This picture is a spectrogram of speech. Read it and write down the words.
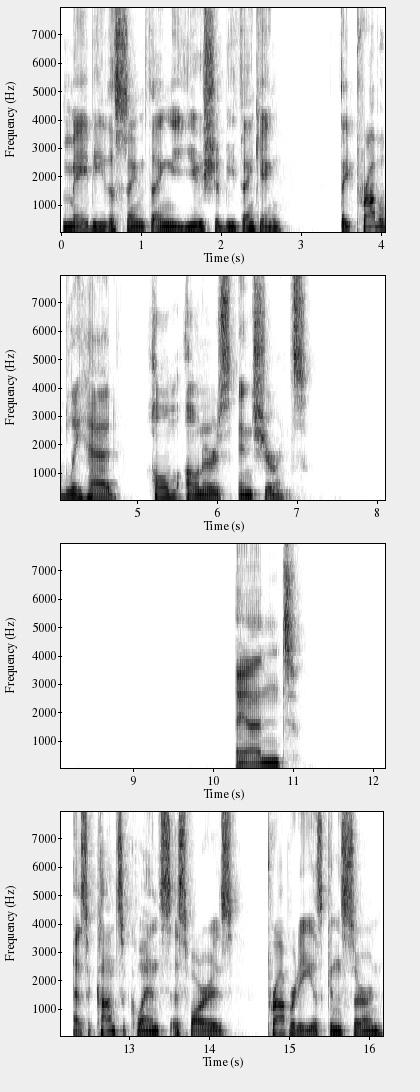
maybe the same thing you should be thinking. They probably had homeowners insurance. And as a consequence, as far as property is concerned,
